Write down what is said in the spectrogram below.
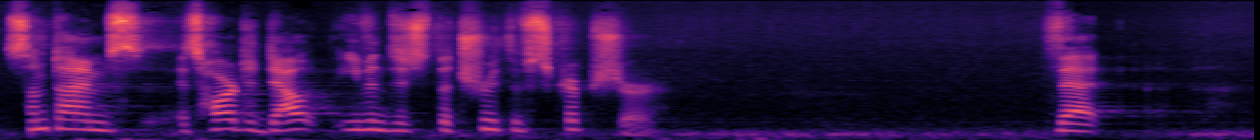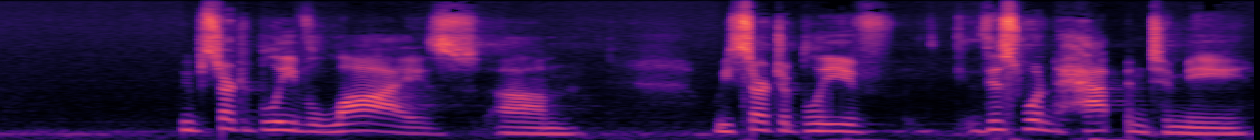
Sometimes it's hard to doubt even just the truth of Scripture. That we start to believe lies. Um, we start to believe this wouldn't happen to me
